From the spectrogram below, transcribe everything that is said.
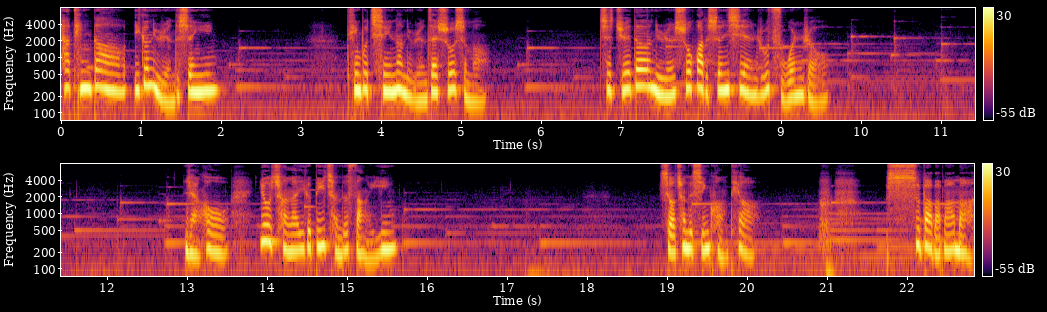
他听到一个女人的声音，听不清那女人在说什么，只觉得女人说话的声线如此温柔。然后又传来一个低沉的嗓音，小川的心狂跳，是爸爸妈妈。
